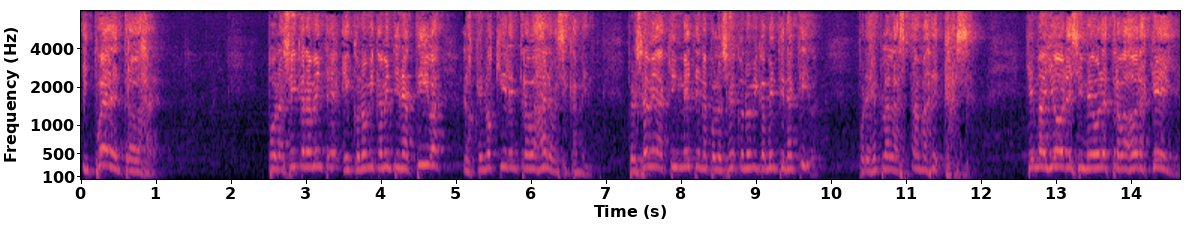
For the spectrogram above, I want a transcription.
y pueden trabajar. Población económicamente, inactiva, los que no quieren trabajar básicamente. Pero ¿saben a quién meten a población económicamente inactiva? Por ejemplo, a las amas de casa. ¿Qué mayores y mejores trabajadoras que ellas?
